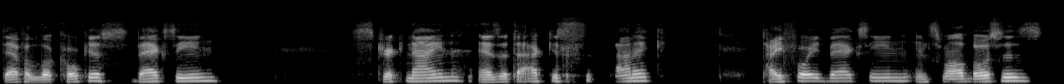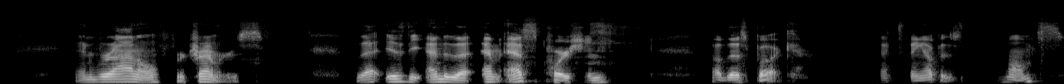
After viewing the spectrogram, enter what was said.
staphylococcus vaccine, strychnine as a tonic, typhoid vaccine in small doses, and Veronal for tremors. That is the end of the MS portion of this book. Next thing up is mumps.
